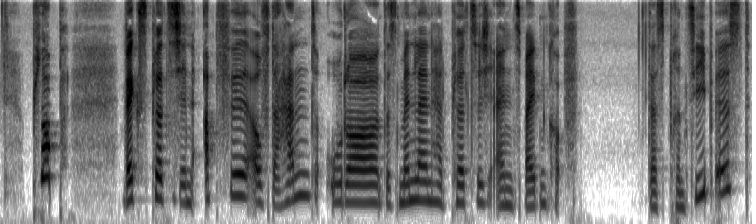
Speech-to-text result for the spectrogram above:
plopp, wächst plötzlich ein Apfel auf der Hand oder das Männlein hat plötzlich einen zweiten Kopf. Das Prinzip ist,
